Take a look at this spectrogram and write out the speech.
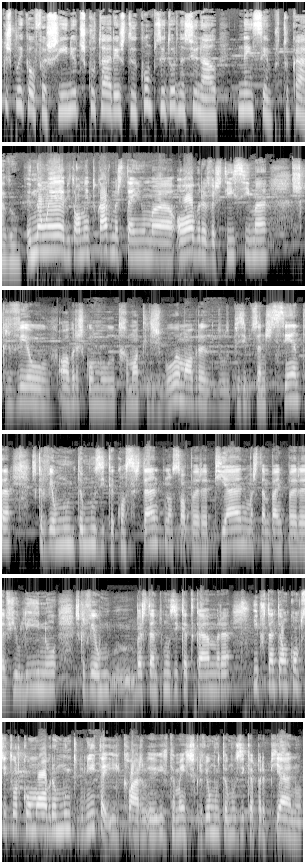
que explica o fascínio de escutar este compositor nacional nem sempre tocado. Não é habitualmente tocado, mas tem uma obra vastíssima. Escreveu obras como O Terremoto de Lisboa, uma obra do princípio dos anos 60. Escreveu muita música concertante, não só para piano, mas também para violino. Escreveu bastante música de câmara e, portanto, é um compositor com uma obra muito bonita e, claro, e também escreveu muita música para piano.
